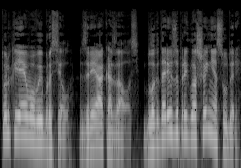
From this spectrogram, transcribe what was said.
Только я его выбросил. Зря оказалось. «Благодарю за приглашение, сударь».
